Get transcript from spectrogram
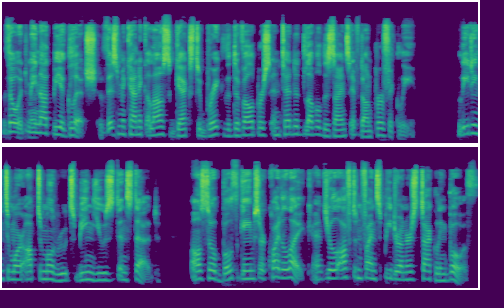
Though it may not be a glitch, this mechanic allows Gex to break the developer's intended level designs if done perfectly, leading to more optimal routes being used instead. Also, both games are quite alike, and you'll often find speedrunners tackling both.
